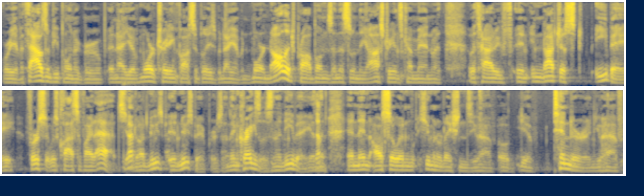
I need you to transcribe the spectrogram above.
or you have a thousand people in a group, and now you have more trading possibilities, but now you have more knowledge problems. And this is when the Austrians come in with with how to in, in not just eBay. First, it was classified ads Yep. on news in newspapers, and then Craigslist, and then eBay, and then and then also in human relations, you have oh, you have Tinder, and you have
